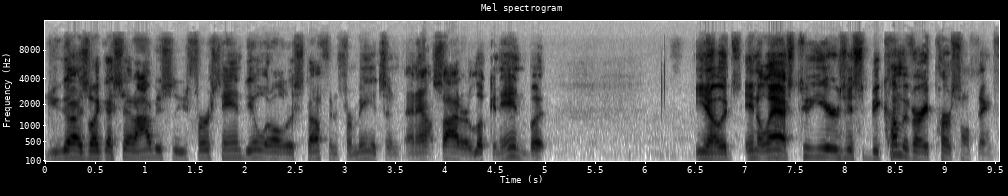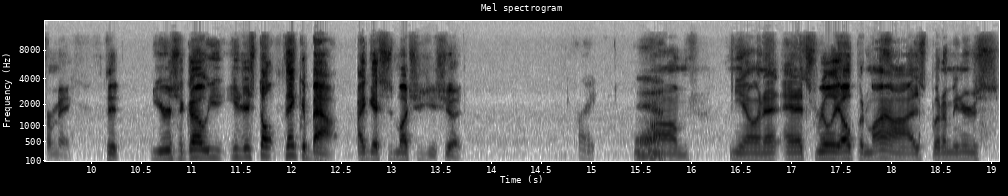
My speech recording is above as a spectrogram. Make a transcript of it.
you guys, like I said, obviously firsthand deal with all this stuff, and for me, it's an, an outsider looking in. But you know, it's in the last two years, this has become a very personal thing for me. That years ago, you, you just don't think about, I guess, as much as you should. Right. Yeah. Um, you know, and and it's really opened my eyes. But I mean, there's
